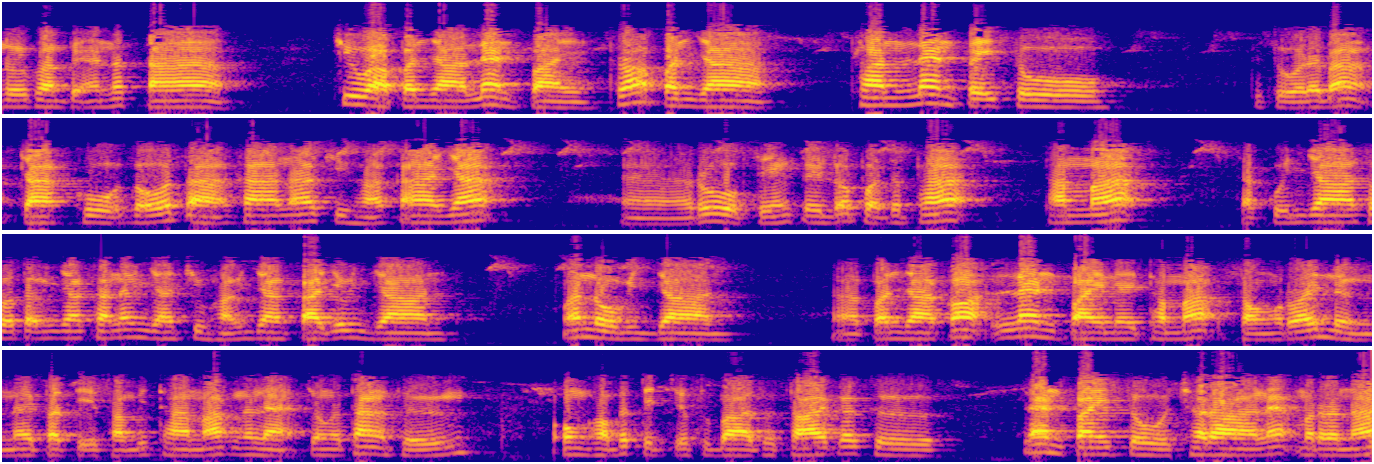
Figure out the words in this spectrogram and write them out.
โดยความเป็นอนัตตา ชื่อว่าปัญญาแล่นไป เพราะปัญญาพลันแล่นไปสู่ไปสู่อะไรบ้างจากขุโสตาคานาชิหากายะรูปเสียงกลิ่นรสผลิตภัณฑ์ธรรมะจากขุญญาโสตวิญญาณคานัญญาชิวหาวิญญาณกายวิญญาณ มโนวิญญาณ ปัญญาก็แล่นไปในธรรมะสองร้อยหนึ่งในปฏิสัมพิธามรักนั่นแหละจนกระทั่งถึง องค์ของปฏิจจสุบาสุดท้ายก็คือ แล่นไปสู่ชราและมรณะ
